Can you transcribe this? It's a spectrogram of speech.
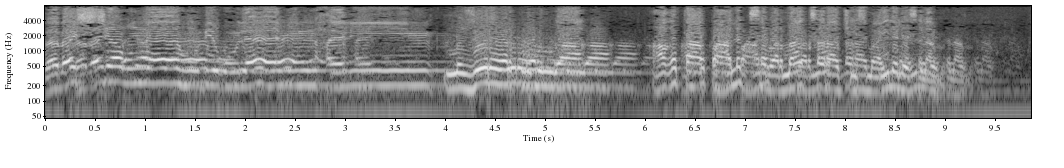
فبشرناه بغلام حليم نزور ورکړو هغه ته په حلق صبرناک سره چې اسماعیل علیہ السلام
